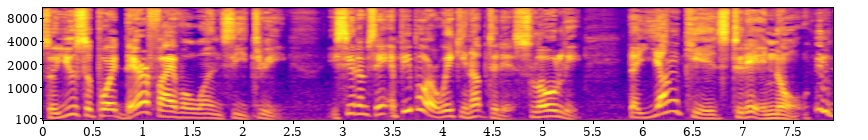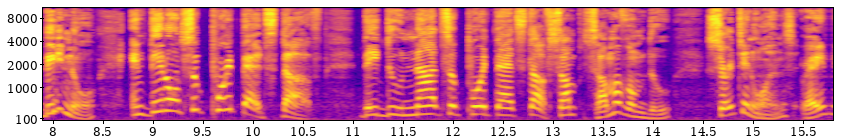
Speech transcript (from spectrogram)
so you support their 501c3. You see what I'm saying? And people are waking up to this slowly. The young kids today know, they know, and they don't support that stuff. They do not support that stuff. Some, some of them do, certain ones, right?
